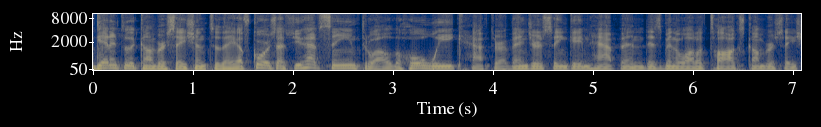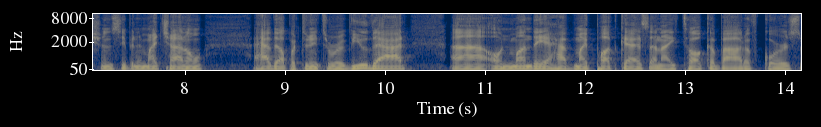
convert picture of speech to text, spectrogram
get into the conversation today. Of course, as you have seen throughout the whole week after Avengers Endgame happened, there's been a lot of talks, conversations, even in my channel. I have the opportunity to review that. Uh, on Monday, I have my podcast and I talk about, of course,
